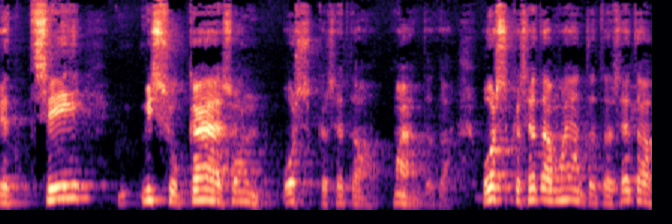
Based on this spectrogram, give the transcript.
et see, mis su käes on, oska seda majandada. oska seda majandada, seda,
